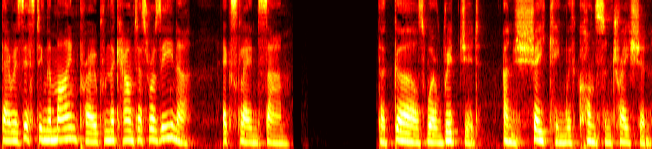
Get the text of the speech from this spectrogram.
They're resisting the mind probe from the Countess Rosina, exclaimed Sam. The girls were rigid and shaking with concentration.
